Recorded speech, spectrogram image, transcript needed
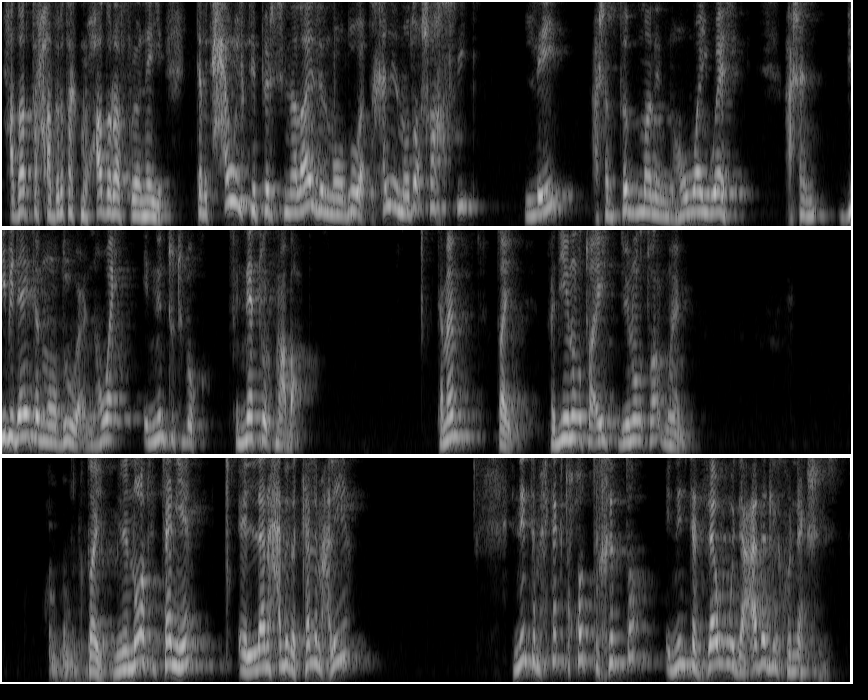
حضرت لحضرتك محاضرة فلانية. أنت بتحاول ت personalize الموضوع تخلي الموضوع شخصي. ليه؟ عشان تضمن إن هو يوافق. عشان دي بداية الموضوع إن هو إن أنتوا تبقوا في ال network مع بعض. تمام؟ طيب فدي نقطة إيه؟ دي نقطة مهمة. طيب من النقط الثانية اللي أنا حابب أتكلم عليها إن أنت محتاج تحط خطة إن أنت تزود عدد ال connections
